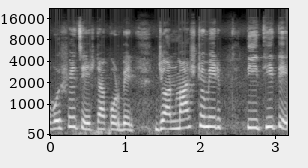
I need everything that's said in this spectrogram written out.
অবশ্যই চেষ্টা করবেন। জন্মাষ্টমীর তিথিতে,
